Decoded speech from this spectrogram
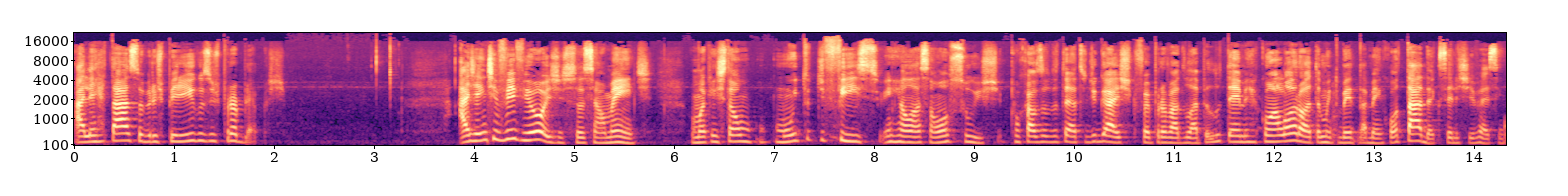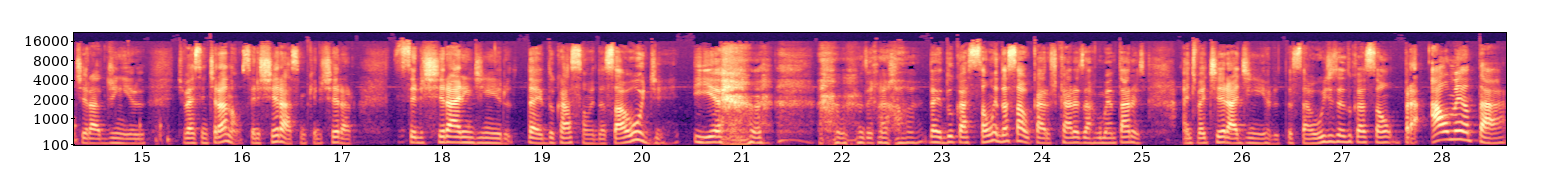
alertar sobre os perigos e os problemas. A gente vive hoje, socialmente, uma questão muito difícil em relação ao SUS, por causa do teto de gás, que foi aprovado lá pelo Temer, com a lorota. Muito bem, tá bem cotada, que se eles tivessem tirado dinheiro, tivessem tirado não, se eles tirassem, porque eles tiraram, se eles tirarem dinheiro da educação e da saúde, ia... da educação e da saúde, cara, os caras argumentaram isso, a gente vai tirar dinheiro da saúde e da educação para aumentar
